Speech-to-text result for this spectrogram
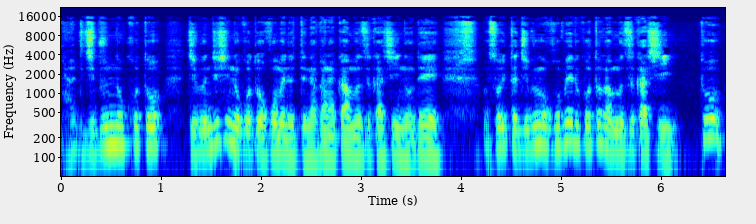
やはり自分のこと、自分自身のことを褒めるってなかなか難しいので、そういった自分を褒めることが難しいと、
